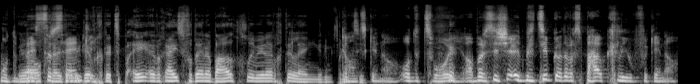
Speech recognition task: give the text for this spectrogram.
und ein ja, besseres okay, Handling. Einfach, jetzt, einfach eins von diesen Bälkchen wird einfach länger im Prinzip. Ganz genau. Oder zwei. aber es ist im Prinzip geht einfach das Bälkchen auf, genau.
